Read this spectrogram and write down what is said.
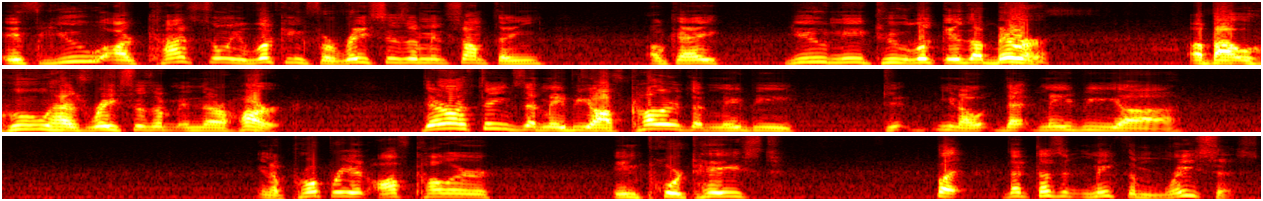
if you are constantly looking for racism in something, okay, you need to look in the mirror about who has racism in their heart there are things that may be off color, that may be, you know, that may be uh, inappropriate, off color, in poor taste, but that doesn't make them racist.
